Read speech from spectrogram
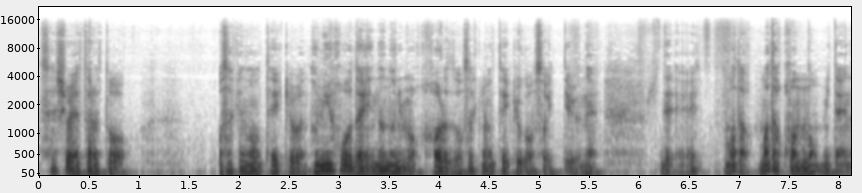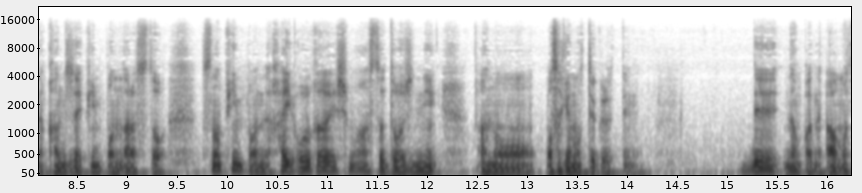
最初はやたらと、お酒の提供、飲み放題なのにもかかわらずお酒の提供が遅いっていうね。で、え、まだ、まだ来んのみたいな感じでピンポン鳴らすと、そのピンポンで、はい、お伺いしますと同時に、あのー、お酒持ってくるっていうね。で、なんかね、あ、間違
